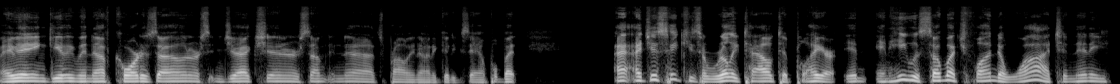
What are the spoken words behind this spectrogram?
maybe they didn't give him enough cortisone or injection or something. No, it's probably not a good example, but I, I just think he's a really talented player, and and he was so much fun to watch. And then he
